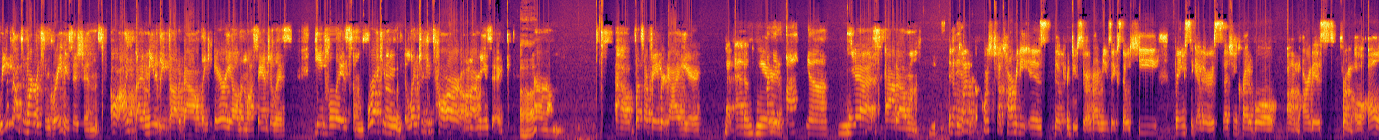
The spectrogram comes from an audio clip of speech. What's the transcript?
We've got to work with some great musicians. Oh, I, I immediately thought about like Ariel in Los Angeles. He plays some wrecking electric guitar on our music. Uh-huh. Um, uh, what's our favorite guy here? Got Adam here. Yeah. Yes, Adam. And of course, of course, Chuck Harmony is the producer of our music, so he brings together such incredible um, artists from all, all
